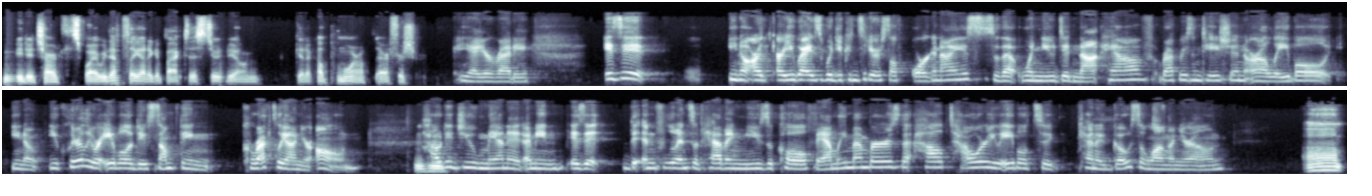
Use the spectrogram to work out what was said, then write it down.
media chart. That's why we definitely got to get back to the studio and get a couple more up there for sure. Yeah, you're ready. Is it you know, are, are you guys, would you consider yourself organized so that when you did not have representation or a label, you know, you clearly were able to do something correctly on your own? Mm-hmm. How did you manage? I mean, is it the influence of having musical family members that helped? How were you able to kind of go so long on your own? Um,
